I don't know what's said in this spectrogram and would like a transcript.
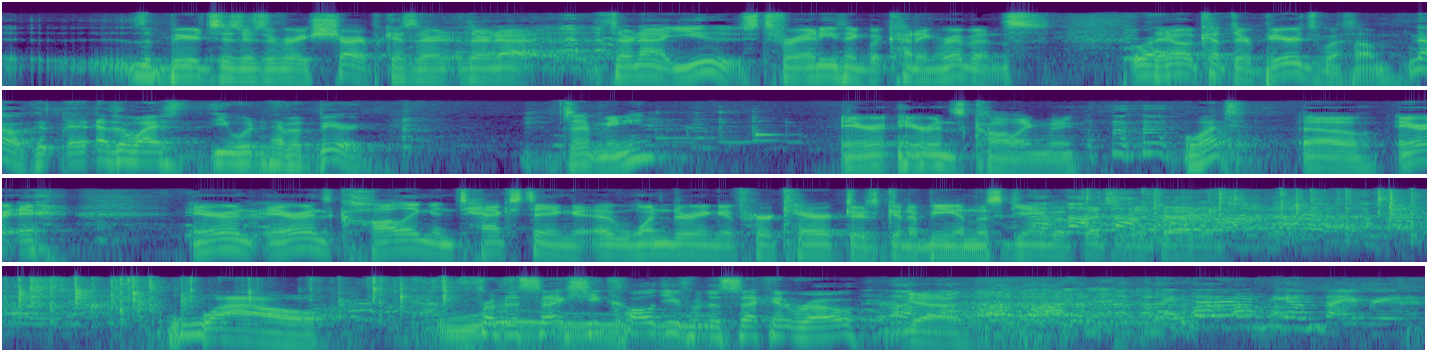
the beard scissors are very sharp because they're they're not they're not used for anything but cutting ribbons. Right. They don't cut their beards with them. no, 'cause otherwise you wouldn't have a beard. Is that me? Erin, Erin's calling me. What? Oh, Erin. Erin, Erin's calling and texting, uh, wondering if her character's going to be in this game of Dungeons and Dragons. Wow. From the sec, she called you from the second row. Yeah, I put it on be on vibrator.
